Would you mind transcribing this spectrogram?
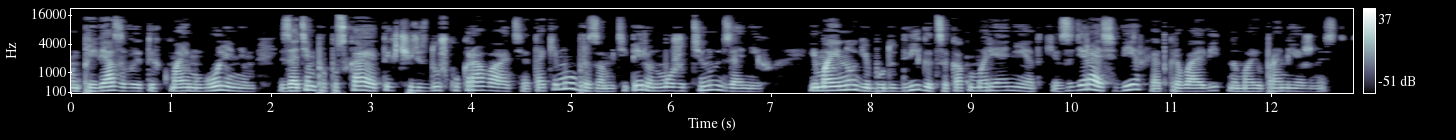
Он привязывает их к моим голеням и затем пропускает их через дужку кровати. Таким образом, теперь он может тянуть за них, и мои ноги будут двигаться, как у марионетки, задираясь вверх и открывая вид на мою промежность.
